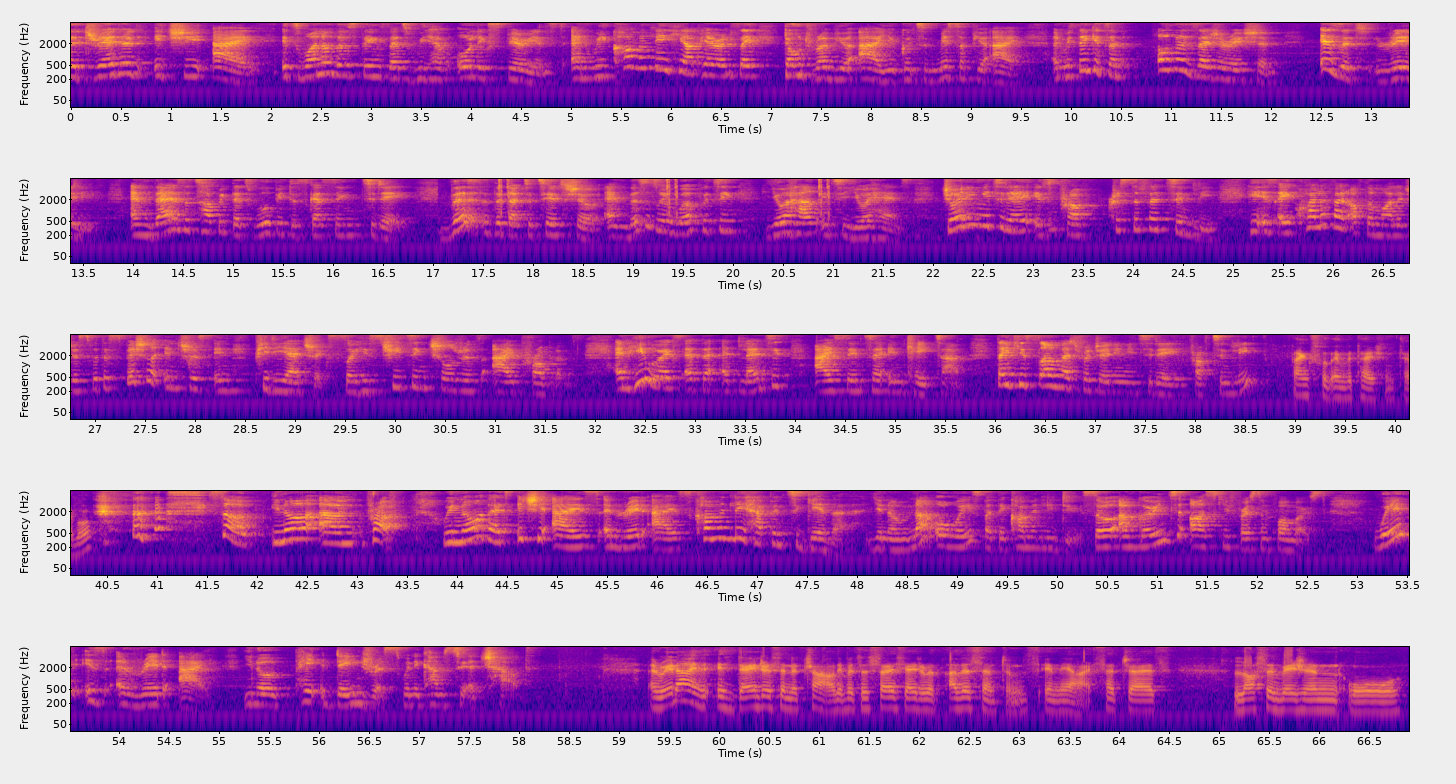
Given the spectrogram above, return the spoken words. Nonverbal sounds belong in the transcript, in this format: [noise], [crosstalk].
The dreaded itchy eye. It's one of those things that we have all experienced, and we commonly hear parents say, Don't rub your eye, you're going to mess up your eye. And we think it's an over exaggeration. Is it really? And that is the topic that we'll be discussing today. This is the Dr. Tebz Show, and this is where we're putting your health into your hands. Joining me today is Prof. Christopher Tinley. He is a qualified ophthalmologist with a special interest in pediatrics, so he's treating children's eye problems. And he works at the Atlantic Eye Center in Cape Town. Thank you so much for joining me today, Prof. Tinley. Thanks for the invitation, Tebo. [laughs] so, you know, um, Prof, we know that itchy eyes and red eyes commonly happen together. You know, not always, but they commonly do. So I'm going to ask you first and foremost, when is a red eye, you know, dangerous when it comes to a child? A red eye is dangerous in a child if it's associated with other symptoms in the eye, such as loss of vision or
